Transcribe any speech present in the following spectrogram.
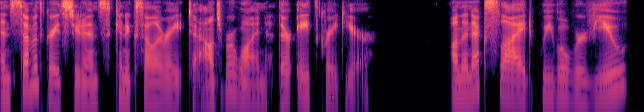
and seventh grade students can accelerate to Algebra 1, their eighth grade year. On the next slide, we will review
